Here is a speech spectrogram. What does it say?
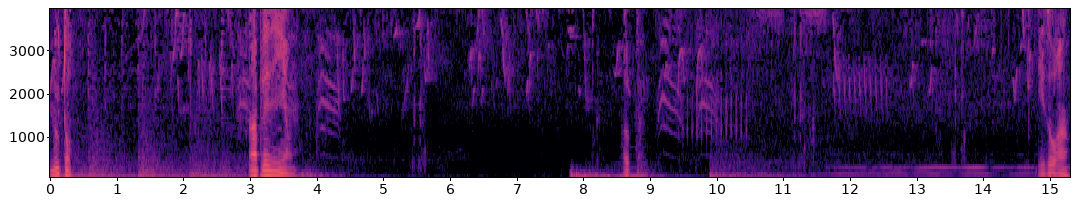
Louton. Un plaisir. Hop. Les orins.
